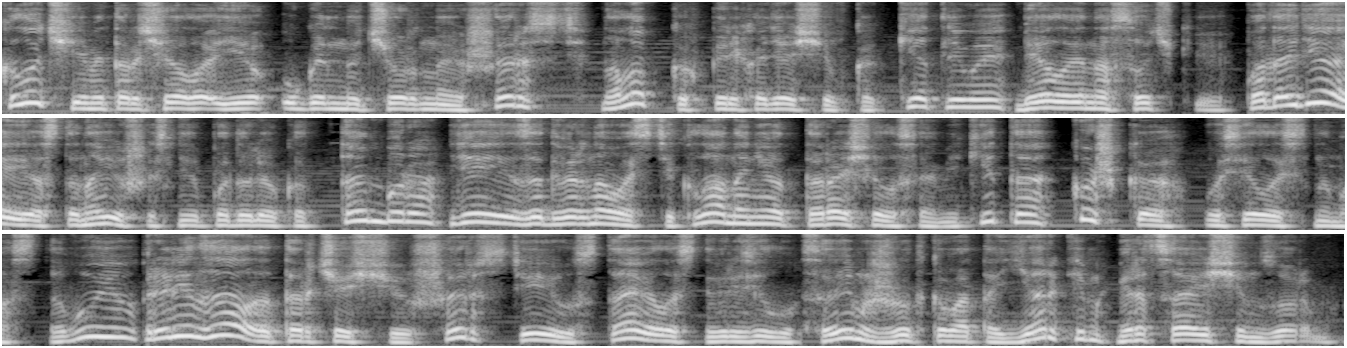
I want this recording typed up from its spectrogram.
Клочьями торчала ее угольно-черная шерсть, на лапках переходящие в кокетливые белые носочки. Подойдя и остановившись неподалеку от тамбура, где из-за дверного стекла на нее таращился Микита, кошка уселась на мостовую, прилизала торчащую шерсть и уставилась на верзилу своим жутковато ярким мерцающим взором.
